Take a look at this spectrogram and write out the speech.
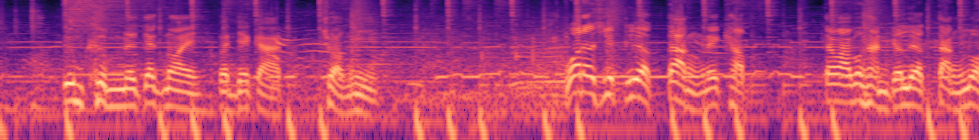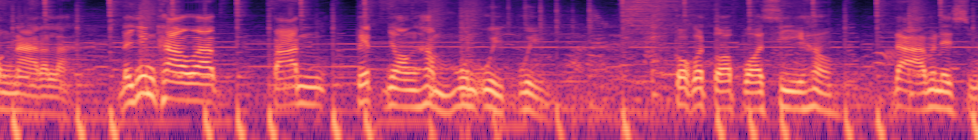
10อึมครึมในจักหน่อยบรรยากาศช่วงนี้วันอาทิตย์เลือกตั้งนะครับ แต่ว่าบางหันก็เลือกตั้งล่วงหน้าแล้วล่ะได้ยินข่าวว่าปาน เป็ดยองห่ำมุนอุ้ยปุยกกตป .4 เฮาด่ามันในสู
